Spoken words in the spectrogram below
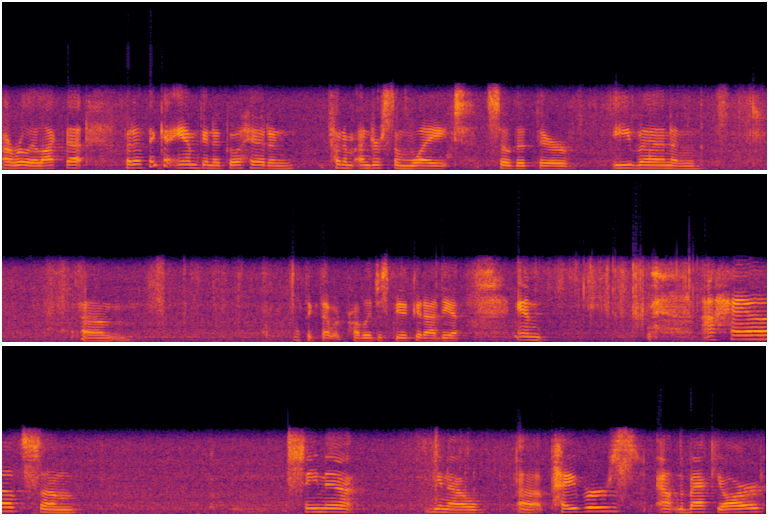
I really like that. But I think I am going to go ahead and put them under some weight so that they're even and um, I think that would probably just be a good idea. And I have some cement, you know, uh, pavers out in the backyard,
